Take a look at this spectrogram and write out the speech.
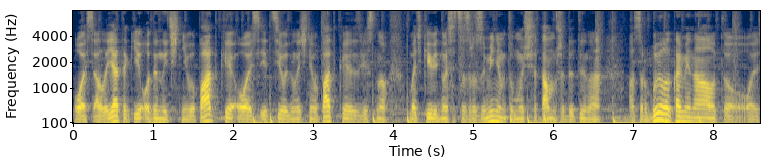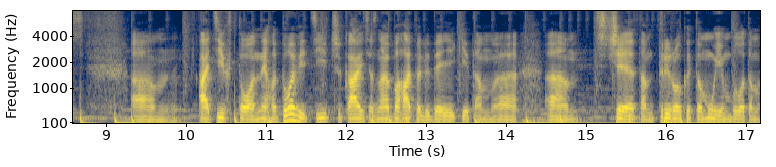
Ось, але є такі одиничні випадки. Ось, і ці одиничні випадки, звісно, батьки відносяться з розумінням, тому що там вже дитина зробила камінаут, ось. Ем, а ті, хто не готові, ті чекають. Я знаю багато людей, які там е, е, ще там три роки тому їм було там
